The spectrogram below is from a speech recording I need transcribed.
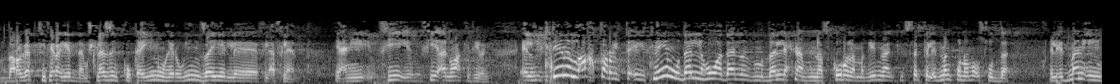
درجات كتيرة جدا. مش لازم كوكايين وهيروين زي اللي في الأفلام. يعني في في أنواع كتيرة. الاثنين الأخطر الاثنين وده اللي هو ده ده اللي إحنا بنذكره لما جبنا سيرة الإدمان كنا نقصد ده. الإدمان إيه؟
